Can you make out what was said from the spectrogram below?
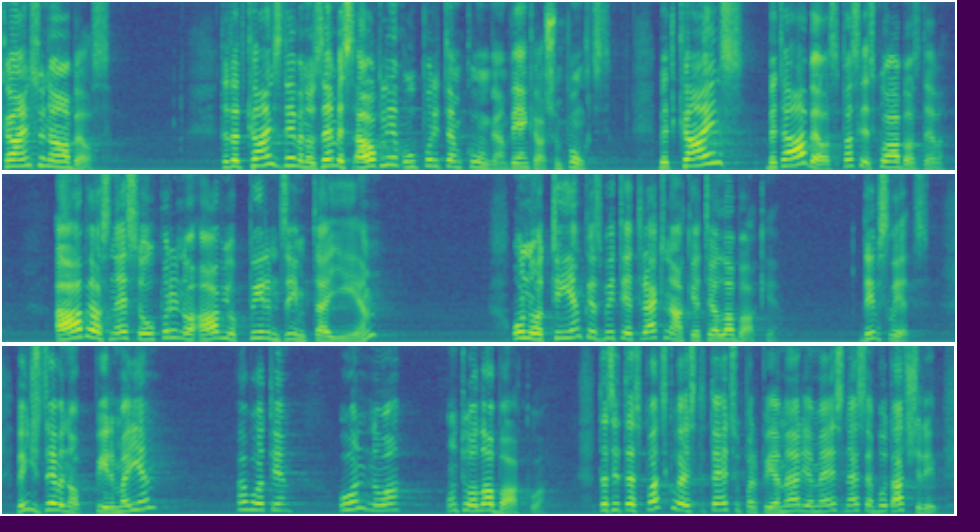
Kains un Ābels. Tad Kains deva no zemes augļiem upuri tam kungam. Vienkārši un punkts. Bet Kains, bet Ābels, paskatieties, ko Ābels deva. Ābels nesa upuri no avju pirmdzimtajiem un no tiem, kas bija tie treknākie, tie labākie. Divas lietas. Viņš deva no pirmajiem avotiem un no un to labāko. Tas ir tas pats, ko es te teicu par piemēru, ja mēs nesam būt atšķirība.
